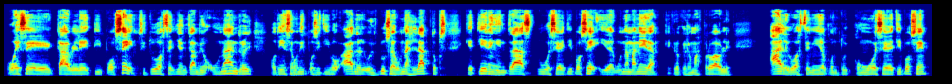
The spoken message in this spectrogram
o ese cable tipo C. Si tú has tenido en cambio un Android o tienes algún dispositivo Android o incluso algunas laptops que tienen entradas USB tipo C y de alguna manera, que creo que es lo más probable, algo has tenido con, con USB tipo C,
